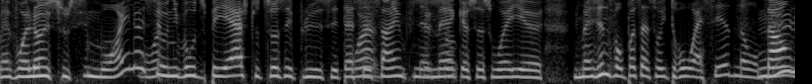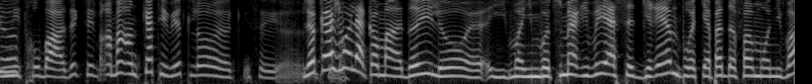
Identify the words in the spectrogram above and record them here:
Ben voilà un souci de moins. Là. Si Ouais. au niveau du pH, tout ça, c'est plus c'est assez Ouais, simple c'est finalement que ce soit. euh, J'imagine qu'il ne faut pas que ça soit trop acide non, non, plus. Là. ni trop basique. Sais, vraiment, entre 4 et 8, là, c'est... Là, quand c'est je vais la commander, là, il, va, il va-tu m'arriver à cette graine pour être capable de faire mon hiver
